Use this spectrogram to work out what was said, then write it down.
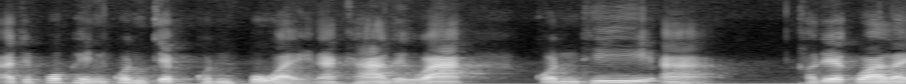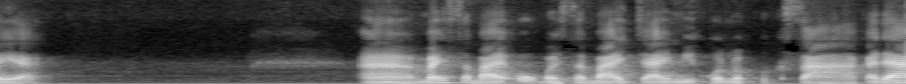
อาจจะพบเห็นคนเจ็บคนป่วยนะคะ หรือว่า คนที่อ่าเขาเรียกว่าอะไรอะอ่าไม่สบายอกไม่สบายใจมีคนมาปรึกษาก็ได้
